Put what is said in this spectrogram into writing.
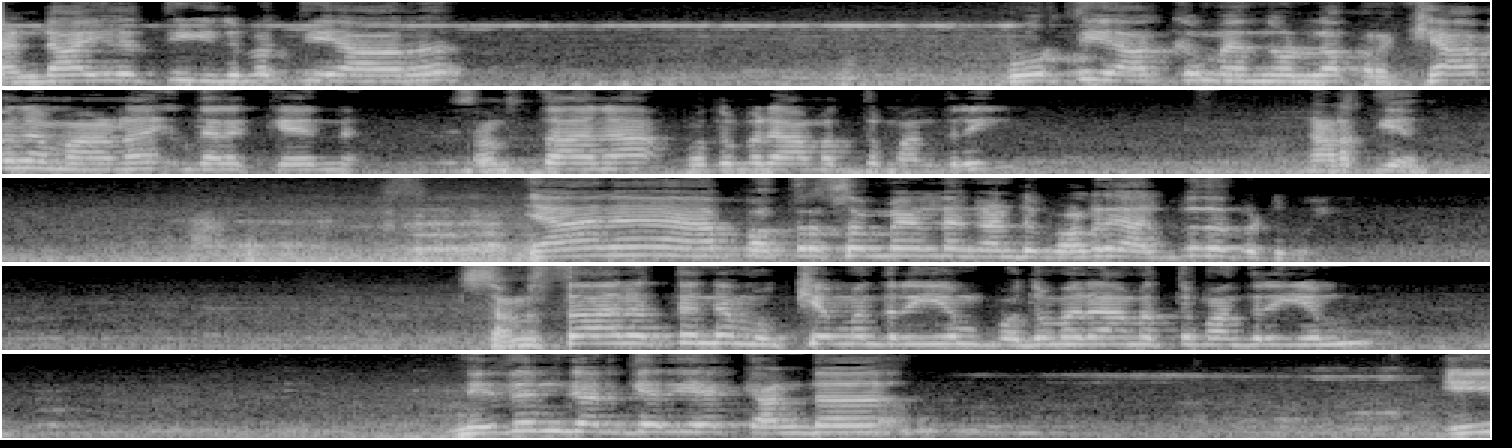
രണ്ടായിരത്തി ഇരുപത്തി ആറ് പൂർത്തിയാക്കും എന്നുള്ള പ്രഖ്യാപനമാണ് ഇന്നലെ കേന്ദ്ര സംസ്ഥാന പൊതുമരാമത്ത് മന്ത്രി നടത്തിയത്. ഞാൻ ആ പത്രസമ്മേളനം കണ്ട് വളരെ അത്ഭുതപ്പെട്ടു പോയി. സംസ്ഥാനത്തിന്റെ മുഖ്യമന്ത്രിയും പൊതുമരാമത്ത് മന്ത്രിയും നിതിൻ ഗഡ്കരിയെ കണ്ട് ഈ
